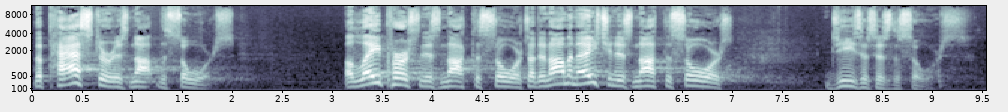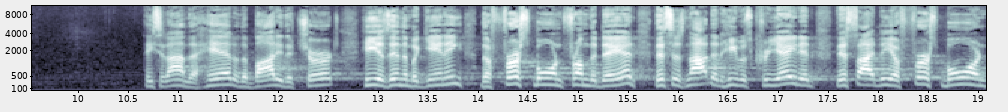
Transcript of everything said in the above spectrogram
The pastor is not the source. A layperson is not the source. A denomination is not the source. Jesus is the source. He said, I am the head of the body of the church. He is in the beginning, the firstborn from the dead. This is not that he was created. This idea of firstborn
